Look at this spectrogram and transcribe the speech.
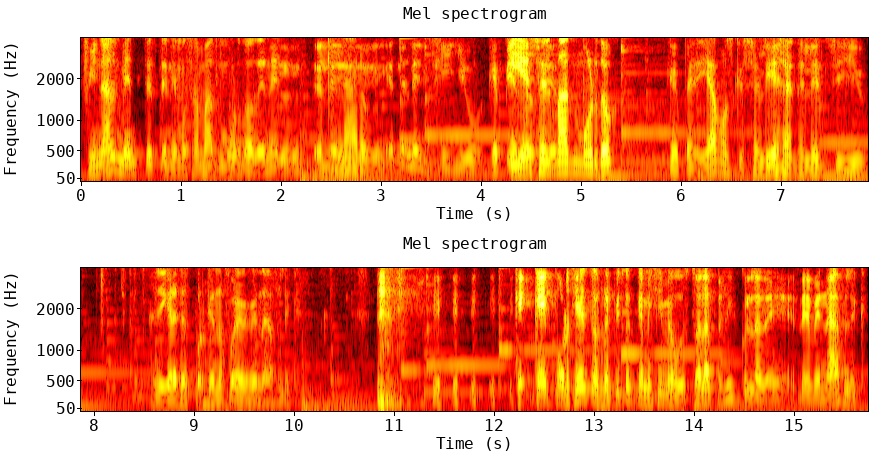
Finalmente tenemos a Matt Murdock en el, en el, Claro. en el MCU. ¿Qué Y es el eso? Matt Murdock que pedíamos que saliera en el MCU. Y gracias porque no fue Ben Affleck. que, que, por cierto, repito que a mí sí me gustó la película de, de Ben Affleck,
